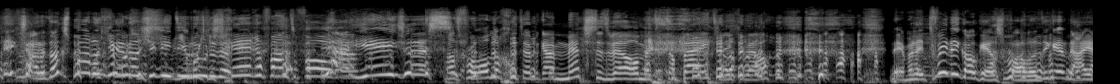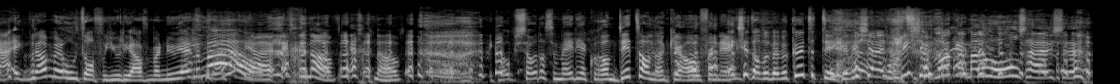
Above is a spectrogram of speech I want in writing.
Ik zou het ook spannend vinden als je niet je moet je scheren van tevoren. Ja, jezus. Wat voor ondergoed heb ik aan? Matcht het wel met het tapijt, weet je wel? Nee, maar dit vind ik ook heel spannend. Ik heb, nou ja, ik nam mijn hoed al voor jullie af, maar nu helemaal. Ja, echt knap. Echt knap. Ik hoop zo dat de Mediacorant dit dan een keer Ik overneemt. zit altijd met mijn kut te tikken. Wist jij dat? Blok en Malou Holshuizen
